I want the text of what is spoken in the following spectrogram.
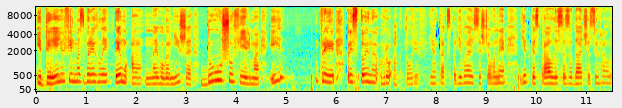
Ідею фільму зберегли, тему, а найголовніше душу фільму і при пристойну гру акторів. Я так сподіваюся, що вони дітки справилися з задачею, зіграли.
